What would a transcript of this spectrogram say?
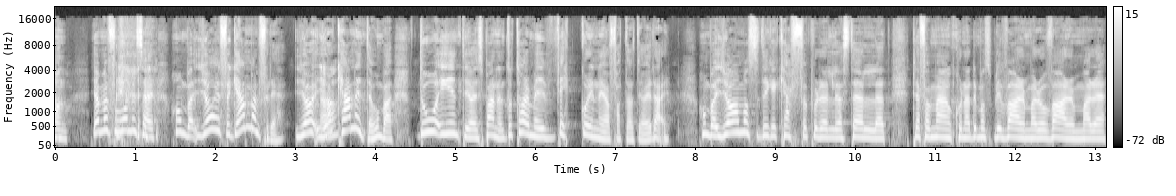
hon, ja men för hon är så här, hon bara, jag är för gammal för det. Jag, Ja. jag kan inte. Hon bara, då är inte jag i Spanien. Då tar det mig veckor innan jag fattar att jag är där. Hon bara, jag måste dricka kaffe på det där lilla stället, träffa människorna, det måste bli varmare och varmare.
